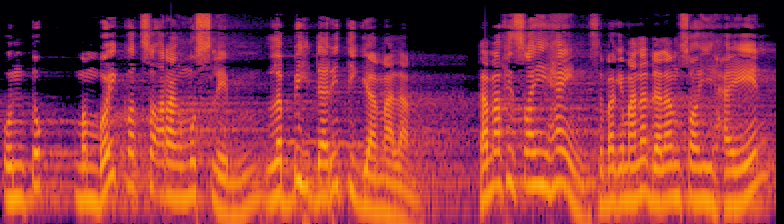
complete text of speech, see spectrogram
untuk memboikot seorang muslim lebih dari tiga malam. Kama fi sahihain sebagaimana dalam sahihain.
